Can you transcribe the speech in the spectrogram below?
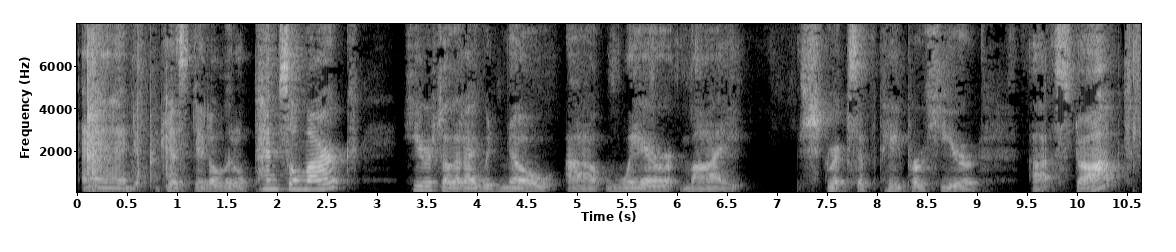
and just did a little pencil mark here so that I would know uh, where my strips of paper here uh, stopped.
